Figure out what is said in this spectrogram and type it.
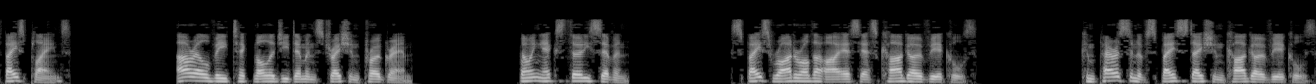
Spaceplanes RLV Technology Demonstration Program. Boeing X-37 Space Rider Other ISS cargo vehicles. Comparison of space station cargo vehicles.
